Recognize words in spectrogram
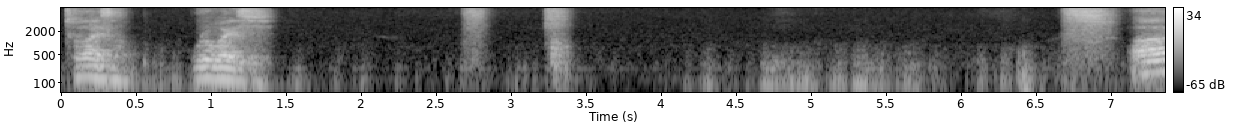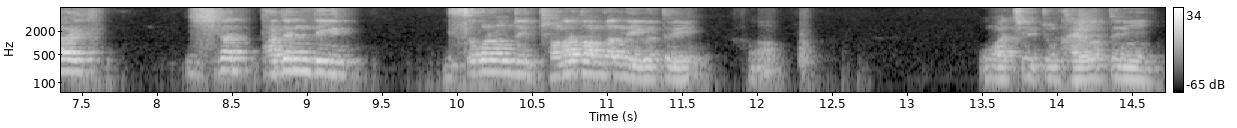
전화해서 물어봐야지. 아, 이, 이 시간 다 됐는데 이, 이 썩을 놈들이 전화도 안 받네 이것들이. 어? 오늘 아침에 좀 갈궜더니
